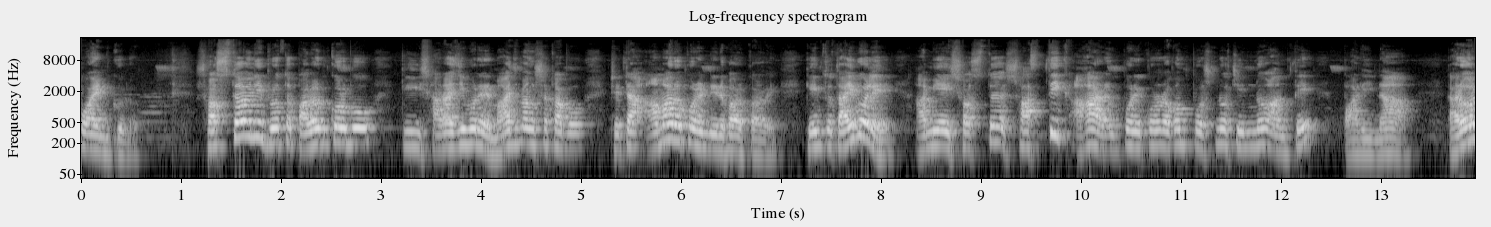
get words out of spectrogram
পয়েন্টগুলো সস্তায়নী ব্রত পালন করব কি সারা জীবনের মাছ মাংস খাব, সেটা আমার ওপরে নির্ভর করবে কিন্তু তাই বলে আমি এই সস্ত সাত্বিক আহার উপরে কোনো রকম প্রশ্ন চিহ্ন আনতে পারি না। কারণ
